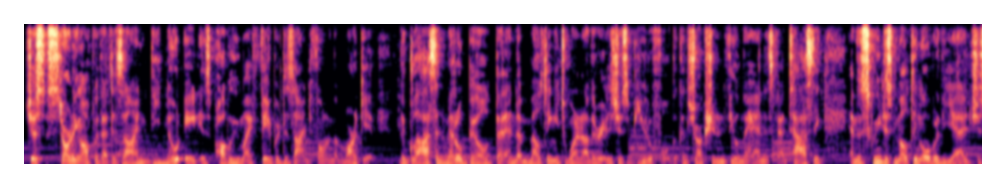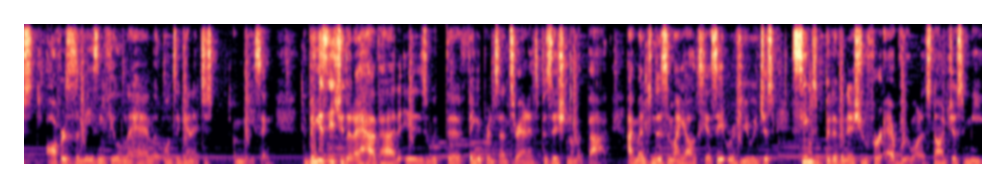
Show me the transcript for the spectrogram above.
Just starting off with that design, the Note 8 is probably my favorite designed phone in the market. The glass and metal build that end up melting into one another is just beautiful. The construction and feel in the hand is fantastic, and the screen just melting over the edge just offers this amazing feel in the hand. Like once again, it just amazing. The biggest issue that I have had is with the fingerprint sensor and its position on the back. I mentioned this in my Galaxy S8 review, it just seems a bit of an issue for everyone, it's not just me.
